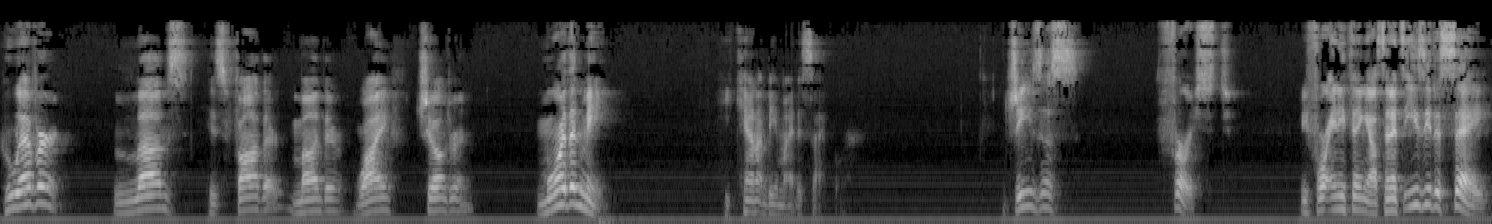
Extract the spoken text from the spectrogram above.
Whoever loves his father, mother, wife, children more than me, he cannot be my disciple. Jesus first before anything else. And it's easy to say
